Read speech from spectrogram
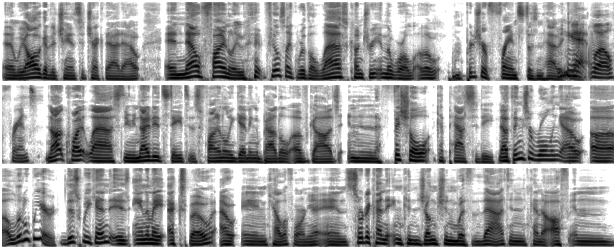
and we all got a chance to check that out. And now finally, it feels like we're the last country in the world, although I'm pretty sure France doesn't have it yet. Yeah, well, France. Not quite last, the United States is finally getting a Battle of Gods in an official capacity. Now, things are rolling out uh, a little weird. This weekend is Anime Expo out in California, and sort of kind of in conjunction with that, and kind of off in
